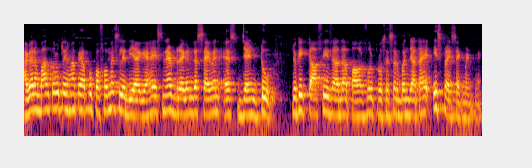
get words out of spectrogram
अगर हम बात करूँ तो यहाँ पे आपको परफॉर्मेंस ले दिया गया है स्नैपड्रैगन का 7S Gen 2 जो कि काफ़ी ज़्यादा पावरफुल प्रोसेसर बन जाता है इस प्राइस सेगमेंट में।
